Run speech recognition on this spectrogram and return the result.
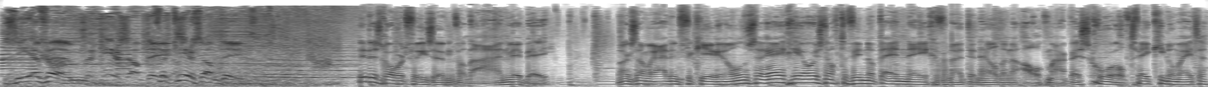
ZFM, verkeersupdate. verkeersupdate. Dit is Robert Vriesen van de ANWB. Langzaam rijdend verkeer in onze regio is nog te vinden op de N9 vanuit Den Helder naar Alkmaar bij Schorel 2 kilometer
